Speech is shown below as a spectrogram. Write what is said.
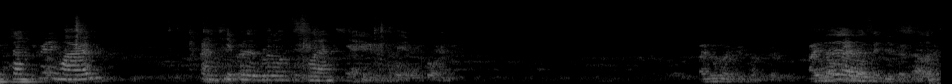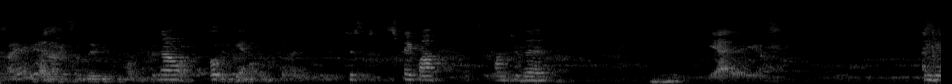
Push down pretty hard. And keep it a little slant. Yeah, I don't know if it's not good. I don't, I don't think it is. That looks I very think good. it's a little bit more. because No, oh, it's yeah. more- Just scrape off onto the. Yeah, there you go. And you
